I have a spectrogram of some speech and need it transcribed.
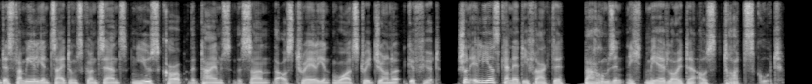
des Familienzeitungskonzerns News Corp, The Times, The Sun, The Australian Wall Street Journal geführt. Schon Elias Canetti fragte, warum sind nicht mehr Leute aus Trotz gut?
